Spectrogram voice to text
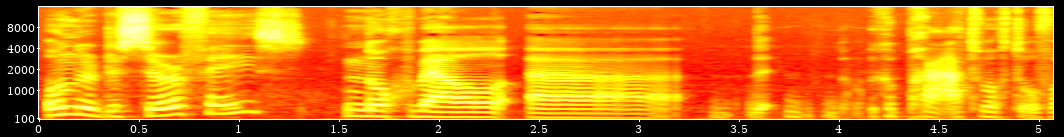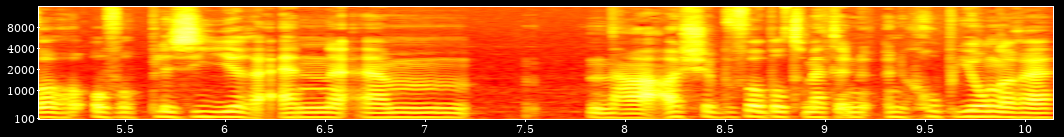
onder de surface nog wel eh, gepraat wordt over, over plezier en ehm, nou, als je bijvoorbeeld met een, een groep jongeren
